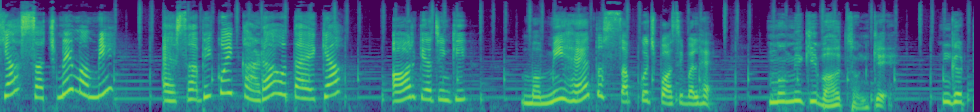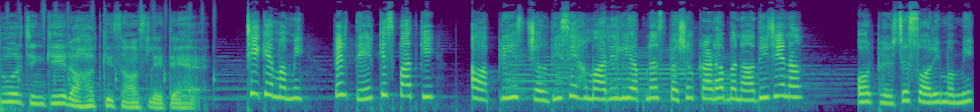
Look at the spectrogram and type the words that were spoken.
क्या सच में मम्मी? ऐसा भी कोई काढ़ा होता है क्या? और क्या चिंकी? मम्मी है तो सब कुछ पॉसिबल है। मम्मी की बात सुन के गट्टू और चिंकी राहत की सांस लेते हैं। ठीक है मम्मी। फिर देर किस बात की? आप प्लीज़ जल्दी से हमारे लिए अपना स्पेशल काढ़ा बना दीजिए ना। और फिर से सॉरी मम्मी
